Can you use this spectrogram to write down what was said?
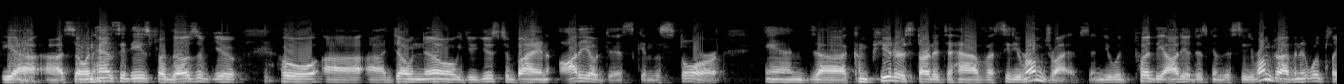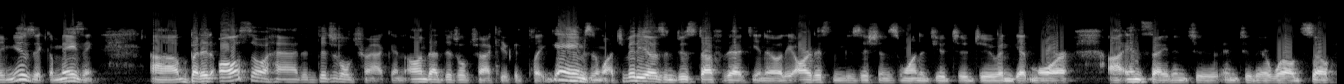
Yeah, uh, so enhanced CDs, for those of you who uh, don't know, you used to buy an audio disc in the store and uh, computers started to have uh, CD-ROM drives, and you would put the audio disc in the CD-ROM drive, and it would play music. Amazing. Uh, but it also had a digital track, and on that digital track, you could play games and watch videos and do stuff that you know the artists and musicians wanted you to do and get more uh, insight into into their world. So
